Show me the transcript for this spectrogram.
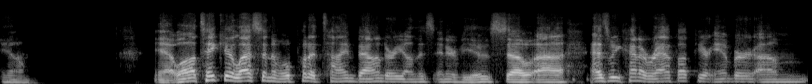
Yeah yeah, well, I'll take your lesson and we'll put a time boundary on this interview. So, uh, as we kind of wrap up here, Amber, um,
